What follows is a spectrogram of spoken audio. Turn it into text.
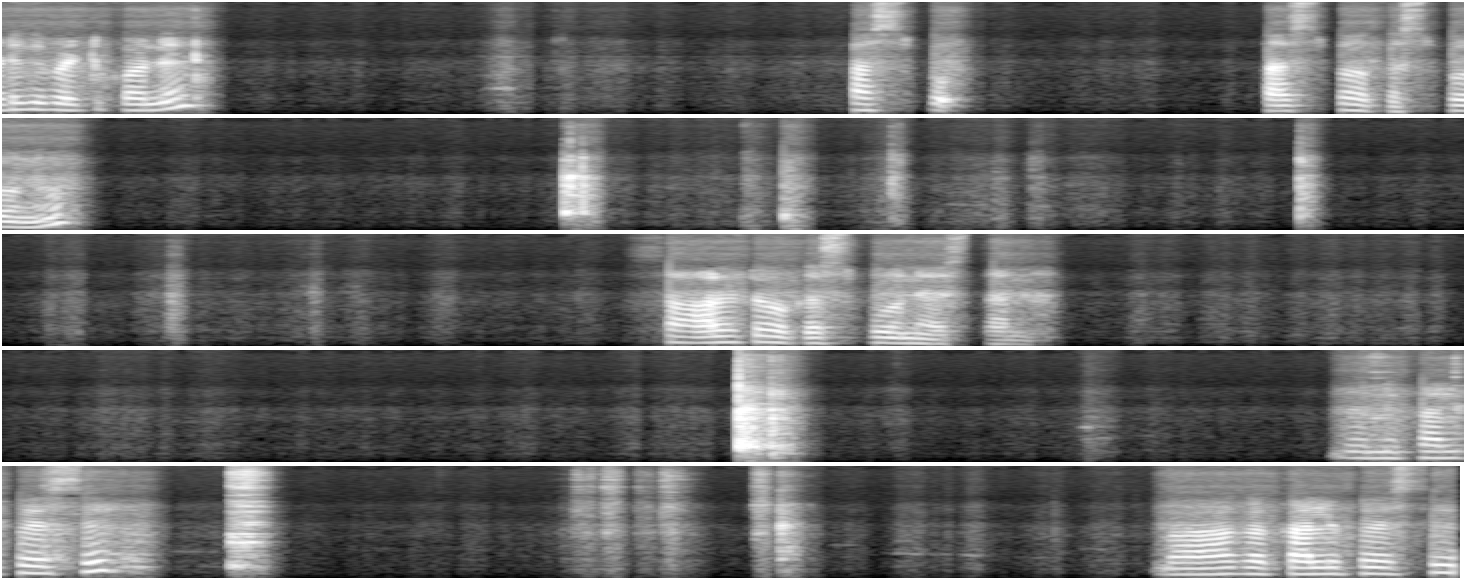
కడిగి పెట్టుకొని పసుపు పసుపు ఒక స్పూను సాల్ట్ ఒక స్పూన్ వేస్తాను. దాన్ని కలిపేసి బాగా కలిపేసి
